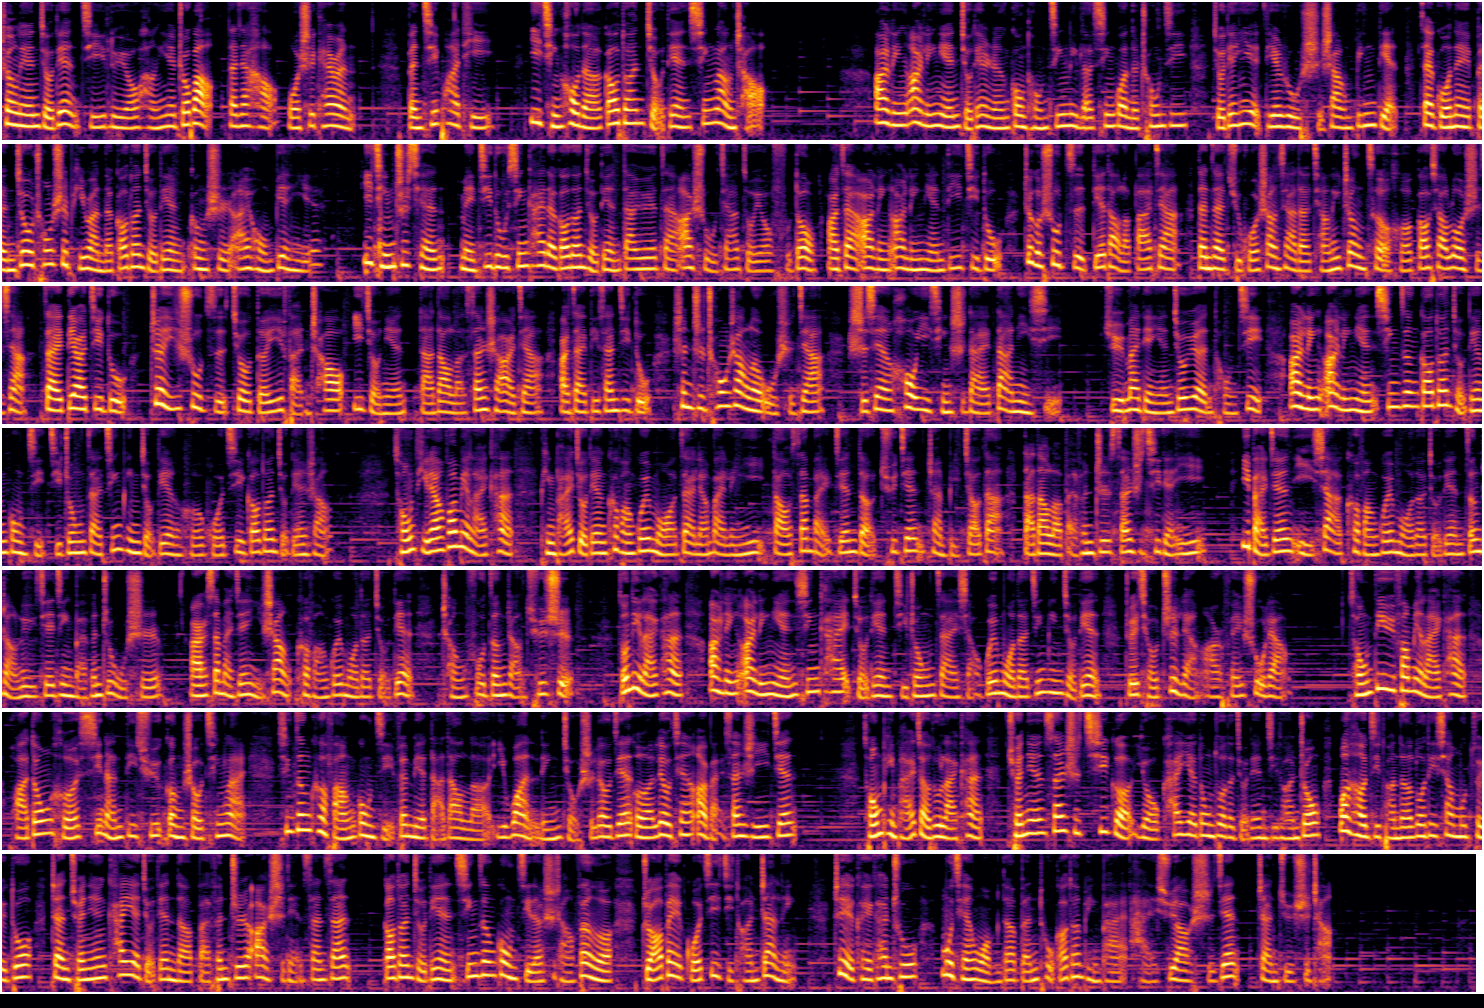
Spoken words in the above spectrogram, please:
盛联酒店及旅游行业周报，大家好，我是 Karen。本期话题：疫情后的高端酒店新浪潮。二零二零年，酒店人共同经历了新冠的冲击，酒店业跌入史上冰点。在国内本就充斥疲软的高端酒店，更是哀鸿遍野。疫情之前，每季度新开的高端酒店大约在二十五家左右浮动，而在二零二零年第一季度，这个数字跌到了八家。但在举国上下的强力政策和高效落实下，在第二季度这一数字就得以反超一九年，达到了三十二家；而在第三季度，甚至冲上了五十家，实现后疫情时代大逆袭。据卖点研究院统计，二零二零年新增高端酒店供给集中在精品酒店和国际高端酒店上。从体量方面来看，品牌酒店客房规模在两百零一到三百间的区间占比较大，达到了百分之三十七点一。一百间以下客房规模的酒店增长率接近百分之五十，而三百间以上客房规模的酒店呈负增长趋势。总体来看，二零二零年新开酒店集中在小规模的精品酒店，追求质量而非数量。从地域方面来看，华东和西南地区更受青睐，新增客房供给分别达到了一万零九十六间和六千二百三十一间。从品牌角度来看，全年三十七个有开业动作的酒店集团中，万豪集团的落地项目最多，占全年开业酒店的百分之二十点三三。高端酒店新增供给的市场份额主要被国际集团占领，这也可以看出，目前我们的本土高端品牌还需要时间占据市场。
